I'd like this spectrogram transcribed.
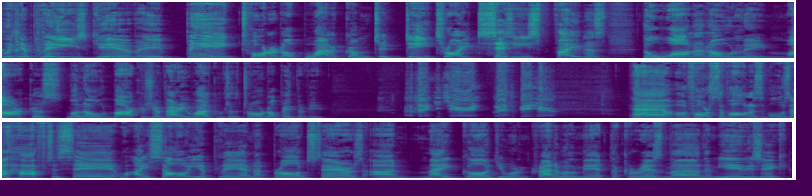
Would you please give a big turn it up welcome to Detroit City's finest, the one and only Marcus Malone. Marcus, you're very welcome to the Turn It Up interview. Uh, thank you, Gerry. Glad to be here. Uh, well, first of all, I suppose I have to say I saw you playing at Broadstairs, and my God, you were incredible, mate. The charisma, the music,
